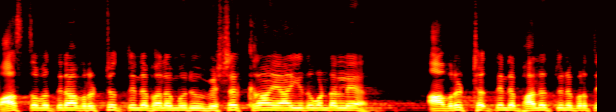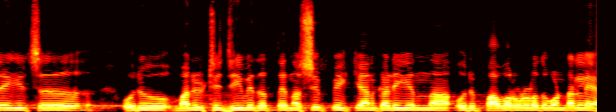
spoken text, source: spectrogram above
വാസ്തവത്തിൽ ആ വൃക്ഷത്തിന്റെ ഫലം ഒരു വിഷക്കായതുകൊണ്ടല്ലേ ആ വൃക്ഷത്തിന്റെ ഫലത്തിന് പ്രത്യേകിച്ച് ഒരു മനുഷ്യ ജീവിതത്തെ നശിപ്പിക്കാൻ കഴിയുന്ന ഒരു പവറുള്ളത് കൊണ്ടല്ലേ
